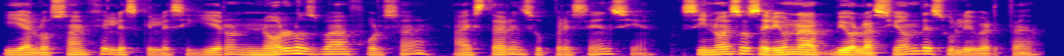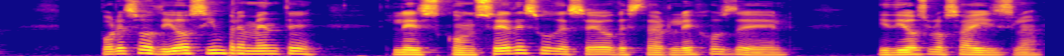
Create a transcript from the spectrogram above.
y a los ángeles que le siguieron, no los va a forzar a estar en su presencia si no eso sería una violación de su libertad. Por eso Dios simplemente les concede su deseo de estar lejos de Él y Dios los aísla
